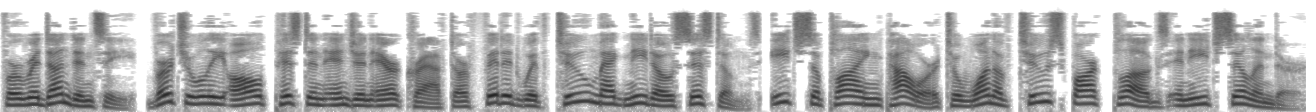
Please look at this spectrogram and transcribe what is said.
For redundancy, virtually all piston engine aircraft are fitted with two magneto systems, each supplying power to one of two spark plugs in each cylinder.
